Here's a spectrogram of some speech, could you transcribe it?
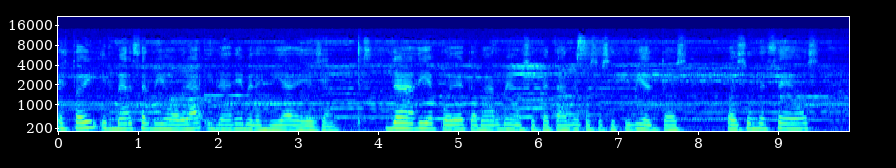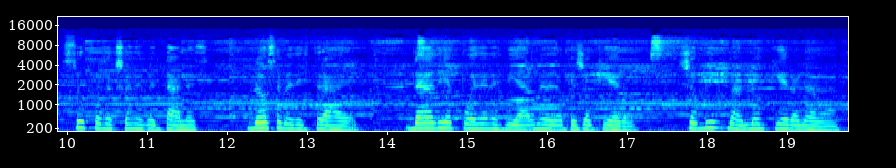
Estoy inmersa en mi obra y nadie me desvía de ella. Nadie puede tomarme o sujetarme con sus sentimientos, con sus deseos, sus proyecciones mentales. No se me distrae. Nadie puede desviarme de lo que yo quiero. Yo misma no quiero nada.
